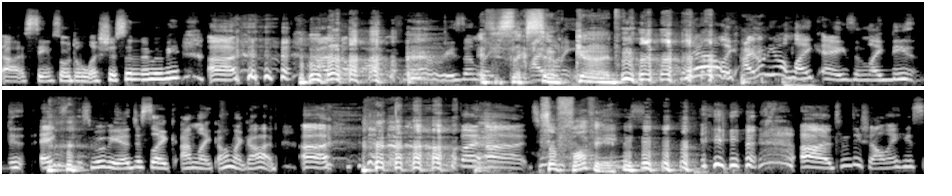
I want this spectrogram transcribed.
uh seem so delicious in a movie uh i don't know why but for whatever reason like it's like I so good. yeah, like I don't even like eggs, and like these, these eggs in this movie, it's just like I'm like, oh my god. Uh, but uh, so fluffy. Chalamet, uh, Timothée Chalamet, he's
